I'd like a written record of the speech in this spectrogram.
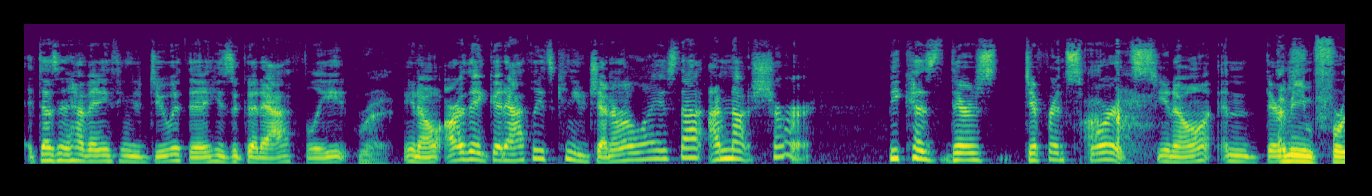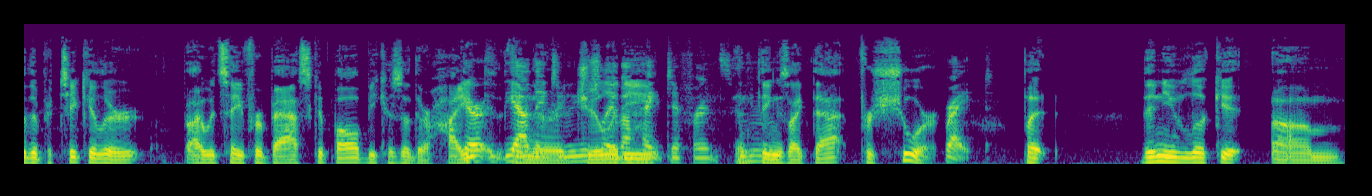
It doesn't have anything to do with it. He's a good athlete. Right. You know, are they good athletes? Can you generalize that? I'm not sure. Because there's different sports, you know, and there's I mean, for the particular, I would say for basketball because of their height, yeah, and they their do usually have a height difference. and Mhm. things like that, for sure. right. But then you look at um,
